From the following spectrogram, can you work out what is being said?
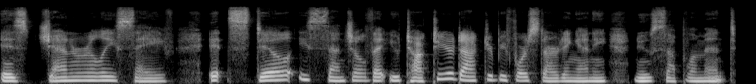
is generally safe, it's still essential that you talk to your doctor before starting any new supplement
